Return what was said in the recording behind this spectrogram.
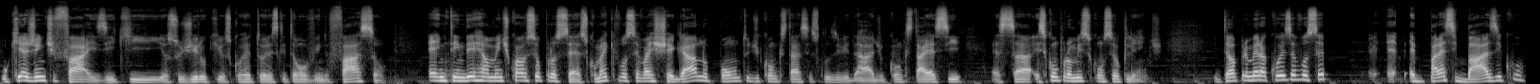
O que a gente faz e que eu sugiro que os corretores que estão ouvindo façam é entender realmente qual é o seu processo, como é que você vai chegar no ponto de conquistar essa exclusividade, conquistar esse, essa, esse compromisso com o seu cliente. Então a primeira coisa é você. É- é- parece básico,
